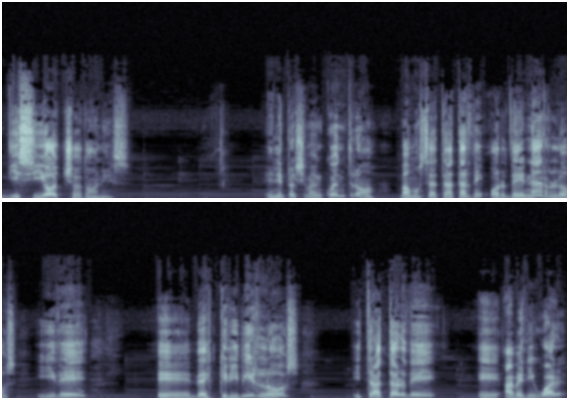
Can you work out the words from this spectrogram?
18 dones. En el próximo encuentro vamos a tratar de ordenarlos y de eh, describirlos y tratar de eh, averiguar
